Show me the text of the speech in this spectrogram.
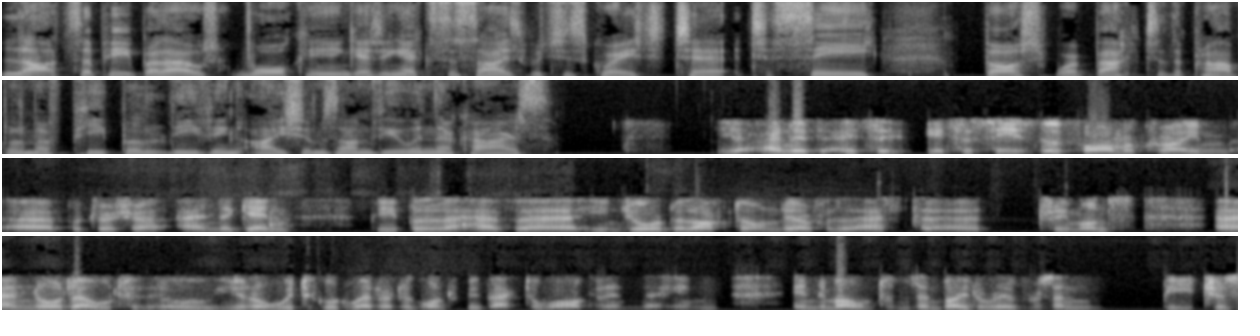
Lots of people out walking and getting exercise, which is great to, to see. But we're back to the problem of people leaving items on view in their cars. Yeah, and it, it's a, it's a seasonal form of crime, uh, Patricia. And again, people have uh, endured the lockdown there for the last uh, three months, and no doubt, uh, you know, with the good weather, they're going to be back to walking in the, in in the mountains and by the rivers and beaches.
